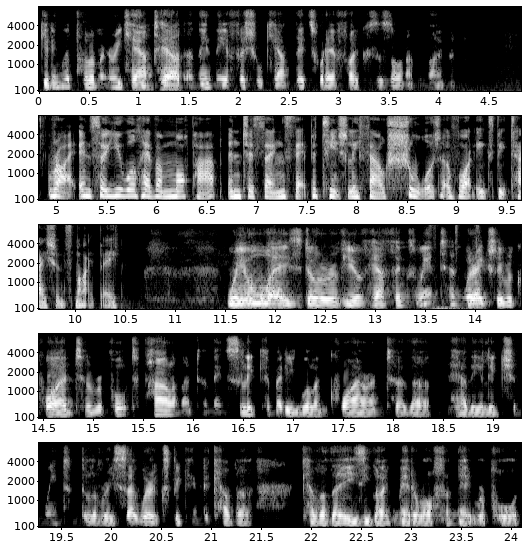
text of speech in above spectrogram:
getting the preliminary count out, and then the official count. That's what our focus is on at the moment. Right, and so you will have a mop up into things that potentially fell short of what expectations might be. We always do a review of how things went, and we're actually required to report to Parliament, and then Select Committee will inquire into the how the election went and delivery. So we're expecting to cover cover the easy vote matter off in that report.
